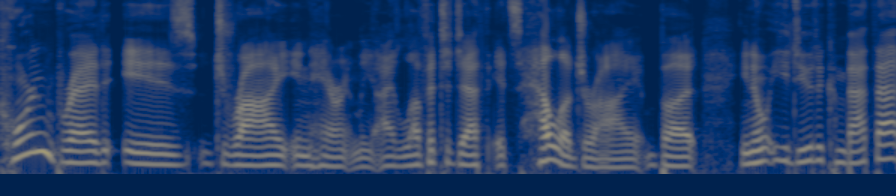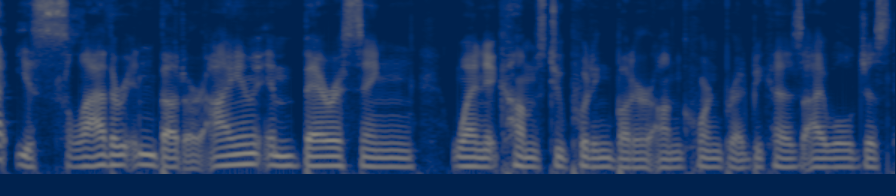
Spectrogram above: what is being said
cornbread is dry inherently. I love it to death. It's hella dry, but you know what you do to combat that? You slather it in butter. I am embarrassing when it comes to putting butter on cornbread because I will just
